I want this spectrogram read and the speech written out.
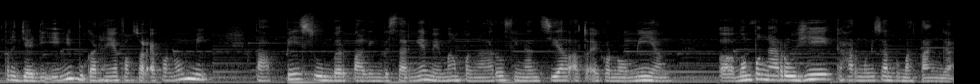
terjadi ini bukan hanya faktor ekonomi, tapi sumber paling besarnya memang pengaruh finansial atau ekonomi yang uh, mempengaruhi keharmonisan rumah tangga.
